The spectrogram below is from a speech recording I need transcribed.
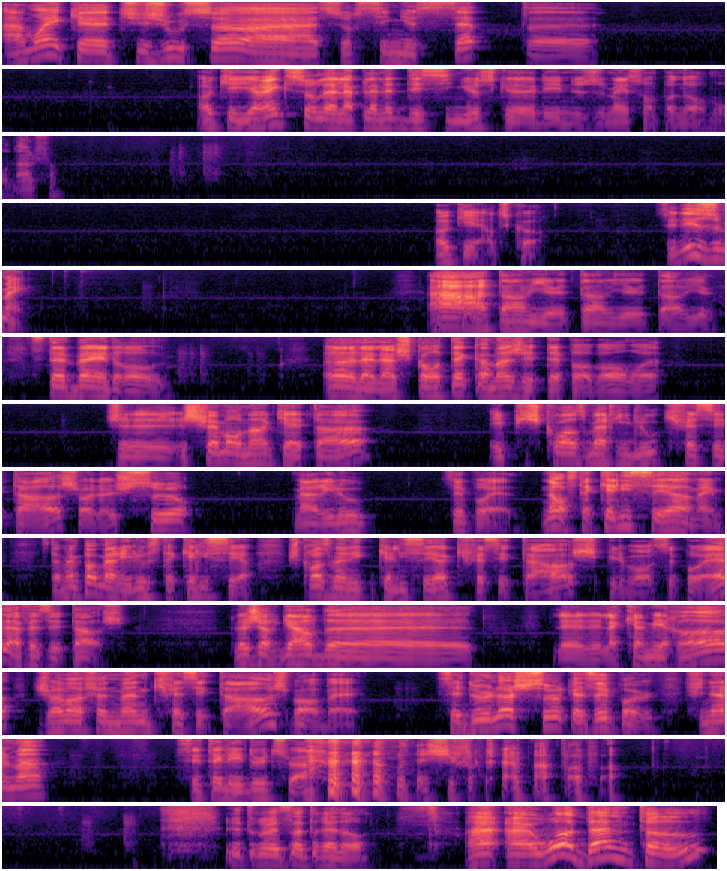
À moins que tu joues ça sur Cygnus 7. Euh, ok, il n'y a rien que sur la, planète des Cygnus que les humains sont pas normaux, dans le fond. Ok, en tout cas. C'est des humains. Ah, tant mieux, tant mieux, tant mieux. C'était bien drôle. Oh là là, je comptais comment j'étais pas bon, moi. Je, fais mon enquêteur. Et puis je croise Marilou qui fait ses tâches. Voilà, je suis sûr. Marilou, c'est pas elle. Non, c'était Calicea même. C'était même pas Marilou, c'était Calicea. Je croise Calicea qui fait ses tâches. Puis bon, c'est pas elle, elle fait ses tâches. Là, je regarde euh, la, caméra. Je vois Muffin qui fait ses tâches. Bon, ben, ces deux-là, je suis sûr que c'est pas eux. Finalement, c'était les deux tueurs. je suis vraiment pas bon. J'ai trouvé ça très drôle. Un, un Wodantle,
